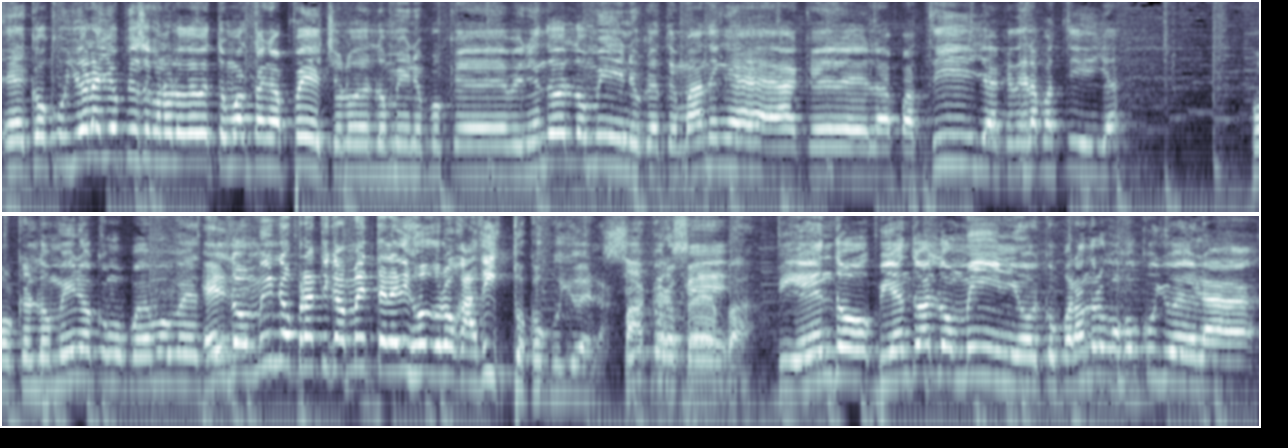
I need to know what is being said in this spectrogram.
eh, Cocuyuela yo pienso que no lo debe tomar tan a pecho lo del dominio, porque viniendo del dominio, que te manden a, a que la pastilla, que des la pastilla. Porque el dominio, como podemos ver. El tiene- dominio prácticamente le dijo drogadicto a Cocuyuela. Sí, Pa' pero que, viendo, viendo al dominio y comparándolo con Cocuyuela,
